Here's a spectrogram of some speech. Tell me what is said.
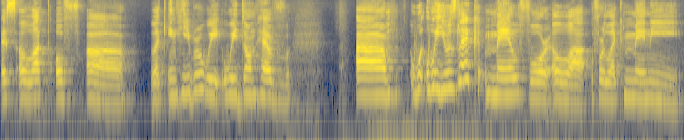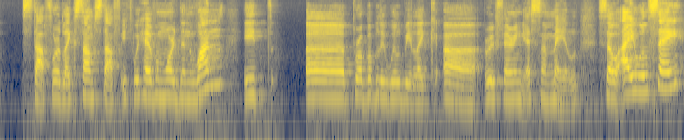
as a lot of uh like in Hebrew we we don't have um we, we use like male for a lot for like many stuff for like some stuff if we have more than one it uh probably will be like uh referring as a male so I will say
